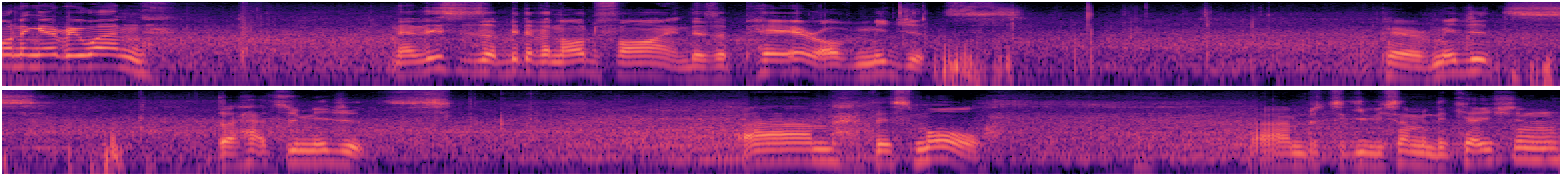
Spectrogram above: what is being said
morning everyone. Now this is a bit of an odd find. There's a pair of midgets. A pair of midgets. Daihatsu midgets. Um, they're small. Um, just to give you some indication.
